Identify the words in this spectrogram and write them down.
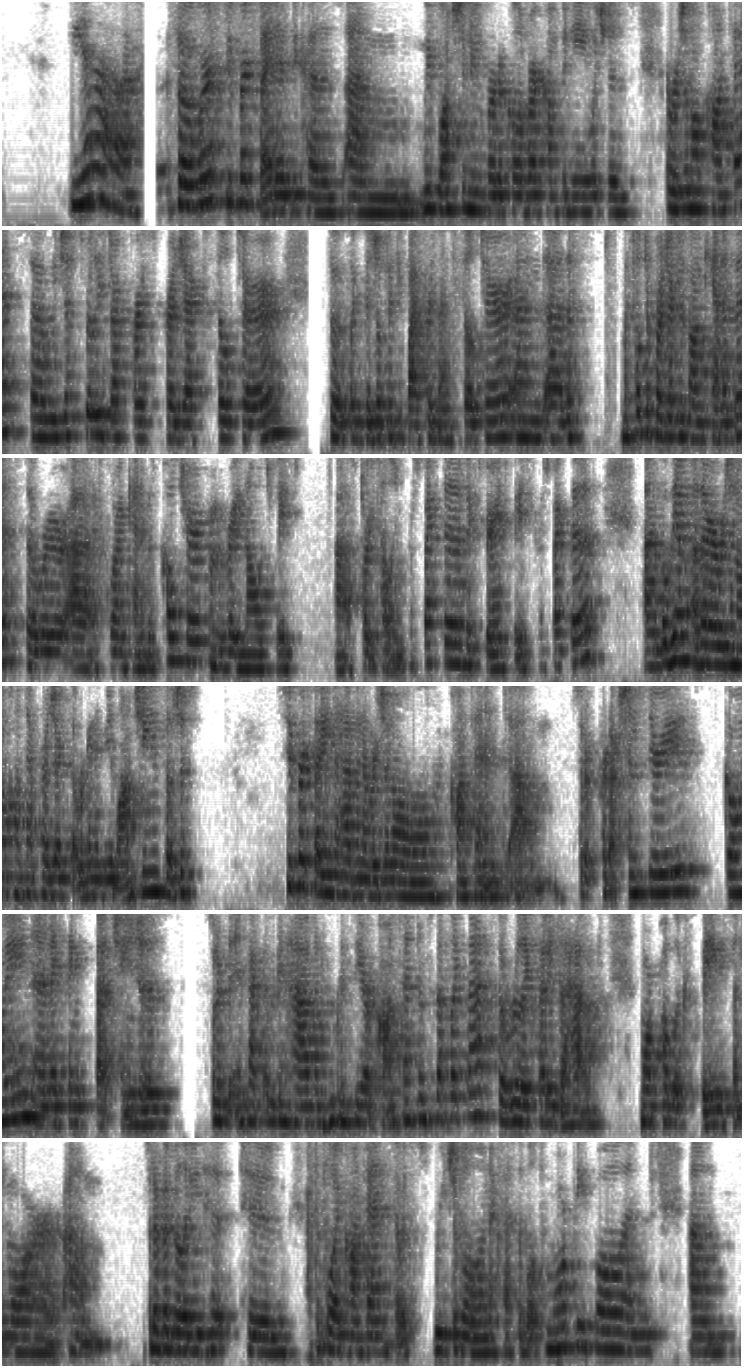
Yeah, So we're super excited because um, we've launched a new vertical of our company, which is original content. So we just released our first project, Filter. So it's like Digital 55 Presents Filter, and uh, this the Filter project is on cannabis. So we're uh, exploring cannabis culture from a very knowledge-based uh, storytelling perspective, experience-based perspective. Um, but we have other original content projects that we're going to be launching. So it's just super exciting to have an original content um, sort of production series going, and I think that changes sort of the impact that we can have and who can see our content and stuff like that. So really excited to have more public space and more um, sort of ability to, to deploy content so it's reachable and accessible to more people and um,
